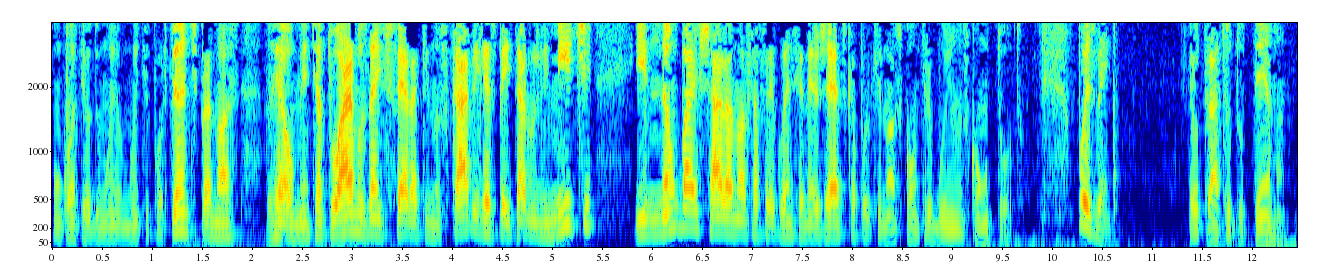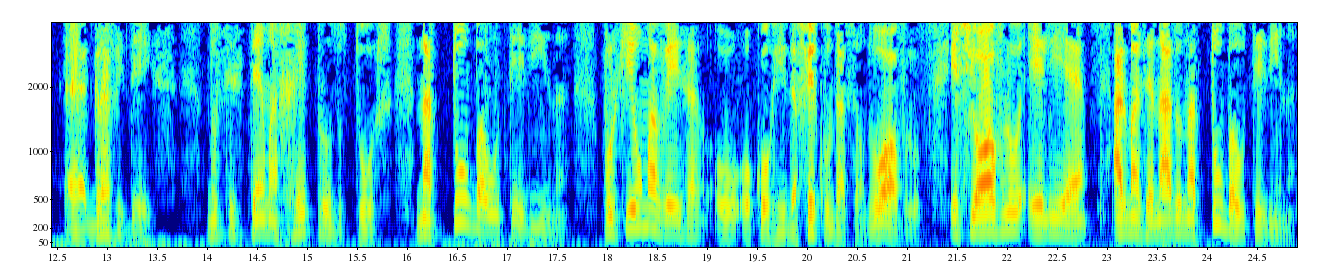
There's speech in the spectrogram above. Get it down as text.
um conteúdo muito, muito importante para nós realmente atuarmos na esfera que nos cabe, respeitar o limite e não baixar a nossa frequência energética porque nós contribuímos com o todo. Pois bem, eu trato do tema é, gravidez no sistema reprodutor, na tuba uterina, porque uma vez a, o, ocorrida a fecundação do óvulo, esse óvulo ele é armazenado na tuba uterina.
